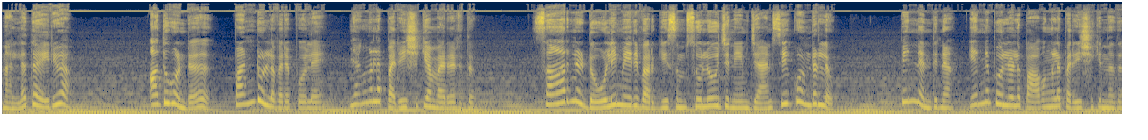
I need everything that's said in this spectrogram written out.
നല്ല ധൈര്യമാ അതുകൊണ്ട് പണ്ടുള്ളവരെ പോലെ ഞങ്ങളെ പരീക്ഷിക്കാൻ വരരുത്. സാറിന് ഡോളി മേരി വർഗീസും സുലോചനയും ജാൻസിയൊക്കെ ഉണ്ടല്ലോ. പിന്നെന്തിനാ എന്നെ പോലുള്ള പാവങ്ങളെ പരീക്ഷിക്കുന്നത്?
